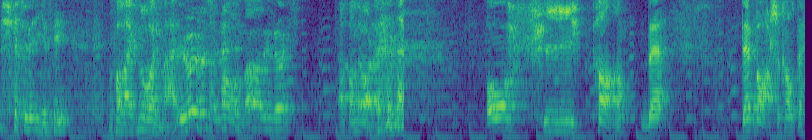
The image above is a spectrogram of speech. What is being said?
Jeg kjenner ingenting. Men faen, det er ikke noe varme her. Jo, jo, kjenn på hånda, da, din løk. Ja, faen, det var det. Å, fy faen. Det, det var så kaldt, det.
